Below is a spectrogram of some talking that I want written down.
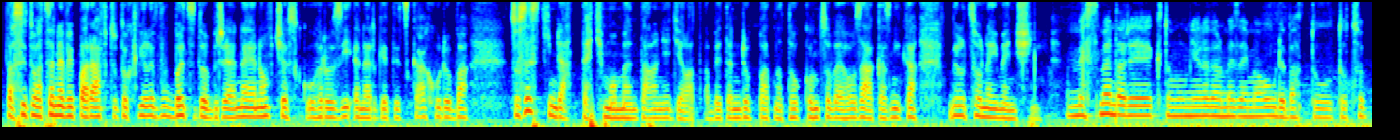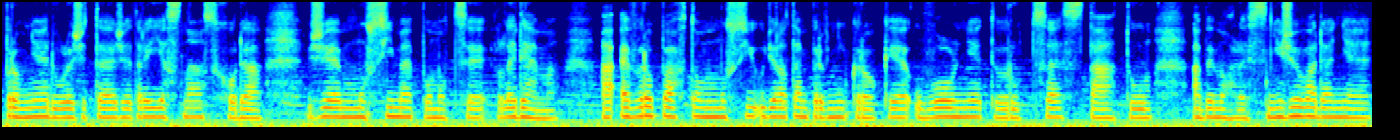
Ta situace nevypadá v tuto chvíli vůbec dobře, nejenom v Česku hrozí energetická chudoba. Co se s tím dá teď momentálně dělat, aby ten dopad na toho koncového zákazníka byl co nejmenší? My jsme tady k tomu měli velmi zajímavou debatu. To, co pro mě je důležité, že je tady jasná schoda, že musíme pomoci lidem. A Evropa v tom musí udělat ten první krok, je uvolnit ruce státům, aby mohly snižovat daně,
